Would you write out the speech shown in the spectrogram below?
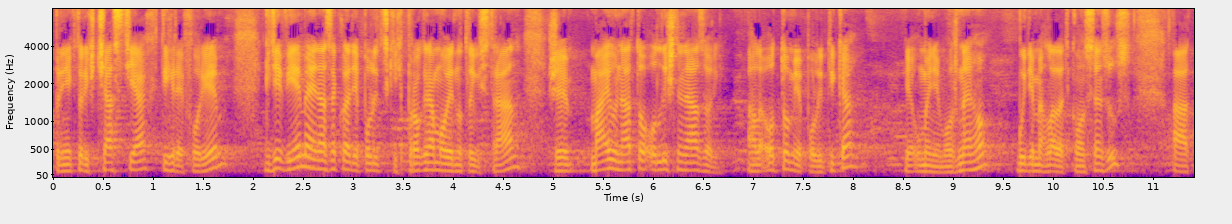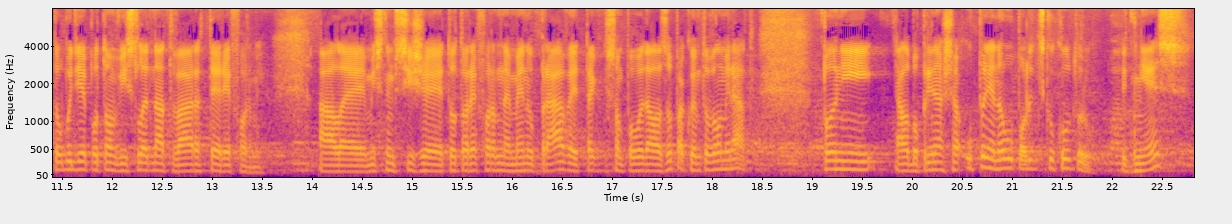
pri niektorých častiach tých reforiem, kde vieme aj na základe politických programov jednotlivých strán, že majú na to odlišné názory. Ale o tom je politika, je umenie možného, budeme hľadať konsenzus a to bude potom výsledná tvár tej reformy. Ale myslím si, že toto reformné menu práve, tak som povedal a zopakujem to veľmi rád, plní alebo prináša úplne novú politickú kultúru. Dnes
